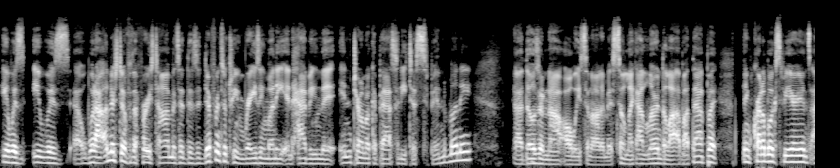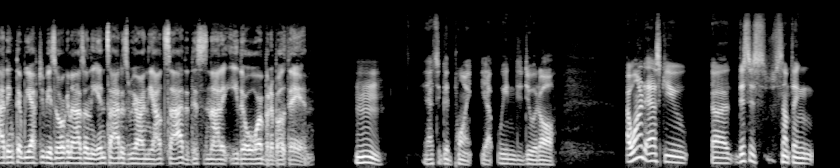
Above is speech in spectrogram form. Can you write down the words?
it was it was uh, what I understood for the first time is that there's a difference between raising money and having the internal capacity to spend money. Uh, those are not always synonymous. So, like, I learned a lot about that, but incredible experience. I think that we have to be as organized on the inside as we are on the outside, that this is not an either or, but a both and. Hmm. That's a good point. Yep. We need to do it all. I wanted to ask you uh, this is something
